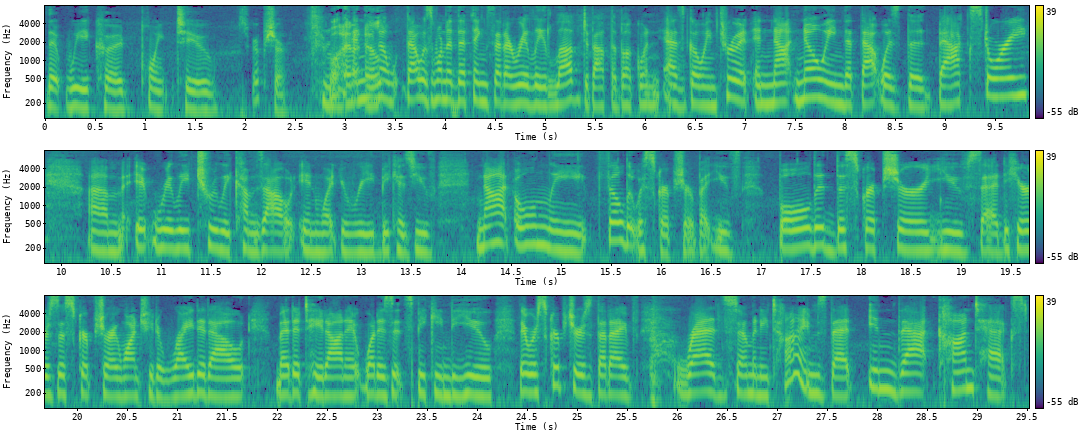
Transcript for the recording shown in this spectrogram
that we could point to Scripture. Well, and, you know that was one of the things that I really loved about the book when as going through it and not knowing that that was the backstory. Um, it really truly comes out in what you read because you've not only filled it with scripture, but you've bolded the scripture. You've said, "Here's the scripture. I want you to write it out, meditate on it. What is it speaking to you?" There were scriptures that I've read so many times that in that context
